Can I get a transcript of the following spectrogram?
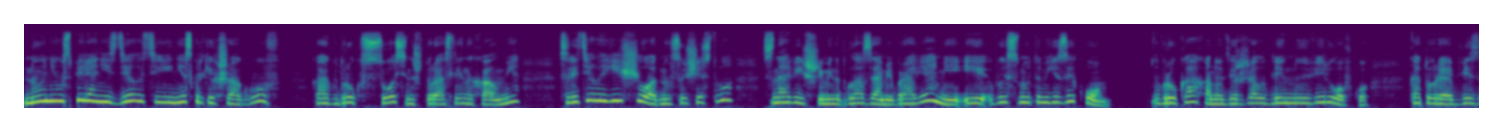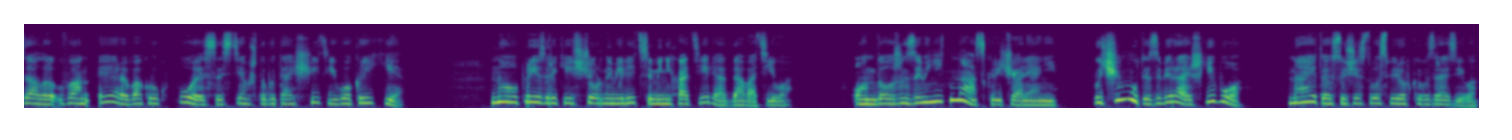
Но не успели они сделать и нескольких шагов, как вдруг с сосен, что росли на холме, слетело еще одно существо с нависшими над глазами бровями и высунутым языком. В руках оно держало длинную веревку, которая обвязала Ван Эра вокруг пояса с тем, чтобы тащить его к реке. Но призраки с черными лицами не хотели отдавать его. «Он должен заменить нас!» — кричали они. «Почему ты забираешь его?» На это существо с веревкой возразило.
